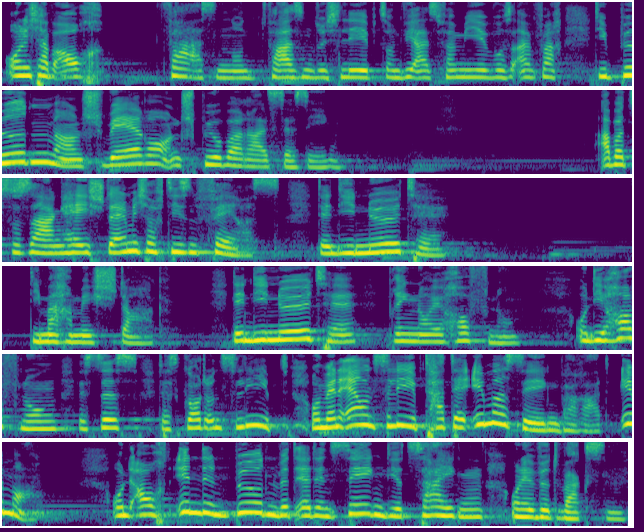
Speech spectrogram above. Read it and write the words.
und ich habe auch Phasen und Phasen durchlebt und wir als Familie, wo es einfach, die Bürden waren schwerer und spürbarer als der Segen. Aber zu sagen, hey, ich stell mich auf diesen Vers, denn die Nöte, die machen mich stark. Denn die Nöte bringen neue Hoffnung. Und die Hoffnung ist es, dass Gott uns liebt. Und wenn er uns liebt, hat er immer Segen parat. Immer. Und auch in den Bürden wird er den Segen dir zeigen und er wird wachsen.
